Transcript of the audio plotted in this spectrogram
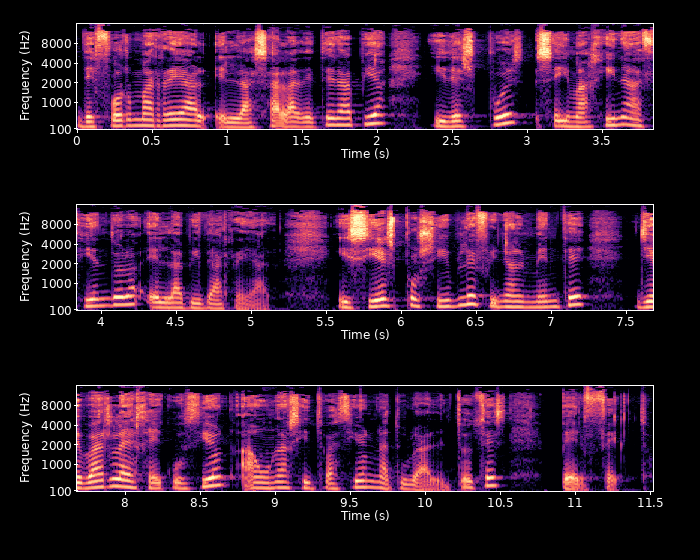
de forma real en la sala de terapia y después se imagina haciéndola en la vida real. Y si es posible, finalmente llevar la ejecución a una situación natural. Entonces, perfecto.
